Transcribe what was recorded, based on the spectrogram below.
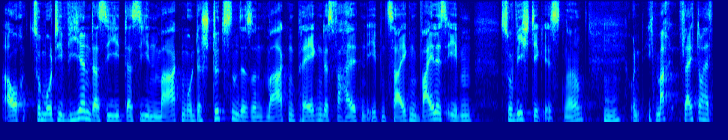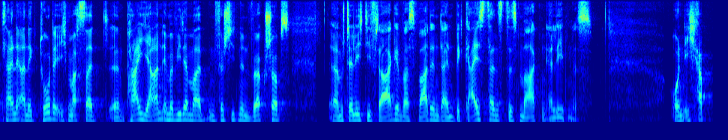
auch zu motivieren, dass sie, dass sie ein markenunterstützendes und markenprägendes Verhalten eben zeigen, weil es eben so wichtig ist. Ne? Mhm. Und ich mache vielleicht noch als kleine Anekdote, ich mache seit äh, ein paar Jahren immer wieder mal in verschiedenen Workshops, ähm, stelle ich die Frage, was war denn dein begeisternstes Markenerlebnis? Und ich habe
